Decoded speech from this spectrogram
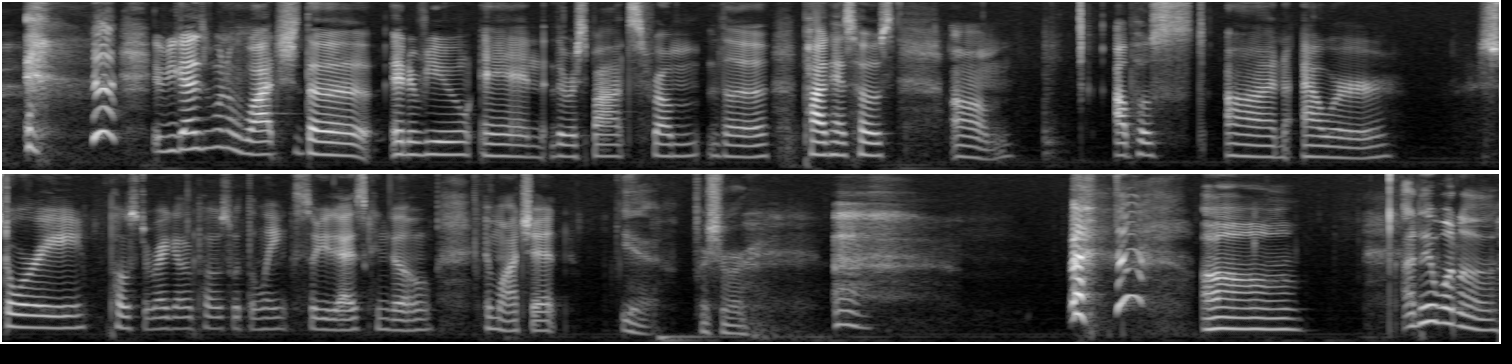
if you guys want to watch the interview and the response from the podcast host, um, I'll post on our story, post a regular post with the link so you guys can go and watch it. Yeah, for sure. um, I did want to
